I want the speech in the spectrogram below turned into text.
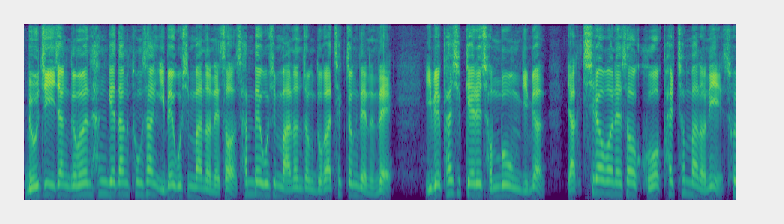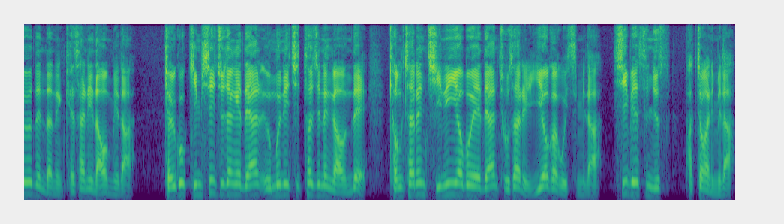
묘지 이장금은 한 개당 통상 250만 원에서 350만 원 정도가 책정되는데 280개를 전부 옮기면 약 7억 원에서 9억 8천만 원이 소요된다는 계산이 나옵니다. 결국 김 씨 주장에 대한 의문이 짙어지는 가운데 경찰은 진위 여부에 대한 조사를 이어가고 있습니다. CBS 뉴스 박정환입니다.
